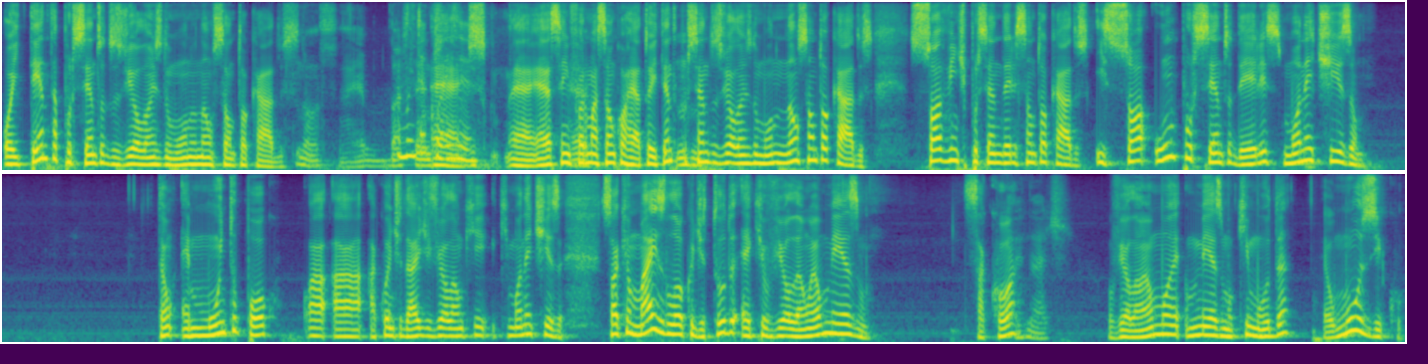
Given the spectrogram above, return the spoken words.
80% dos violões do mundo não são tocados. Nossa, é muita bastante. coisa. É, des- é, essa é a informação correta. 80% dos violões do mundo não são tocados. Só 20% deles são tocados. E só 1% deles monetizam. Então é muito pouco a, a, a quantidade de violão que, que monetiza. Só que o mais louco de tudo é que o violão é o mesmo. Sacou? Verdade. O violão é o mo- o mesmo, o que muda é o músico,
